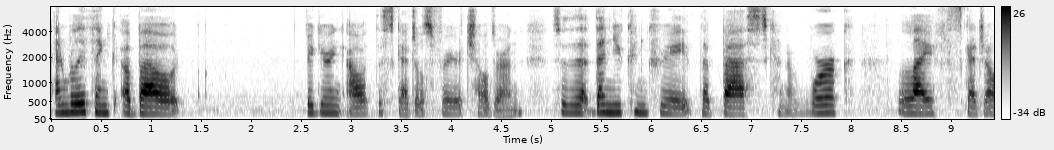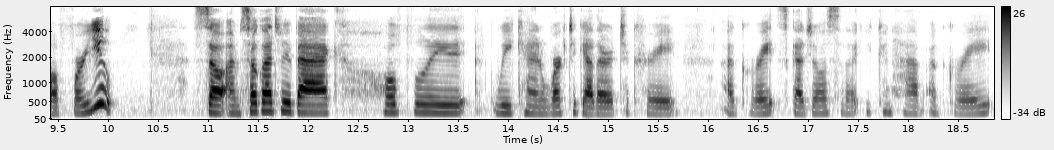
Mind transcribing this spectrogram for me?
and really think about figuring out the schedules for your children so that then you can create the best kind of work life schedule for you. So I'm so glad to be back. Hopefully, we can work together to create a great schedule so that you can have a great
